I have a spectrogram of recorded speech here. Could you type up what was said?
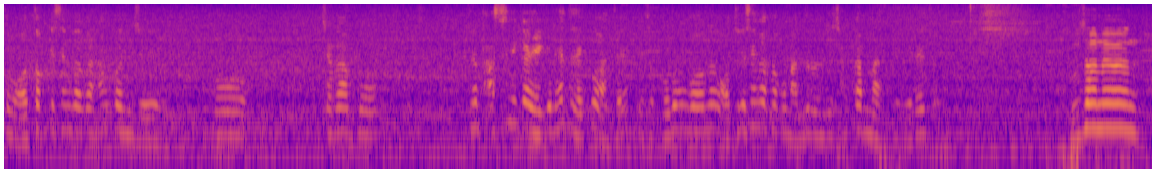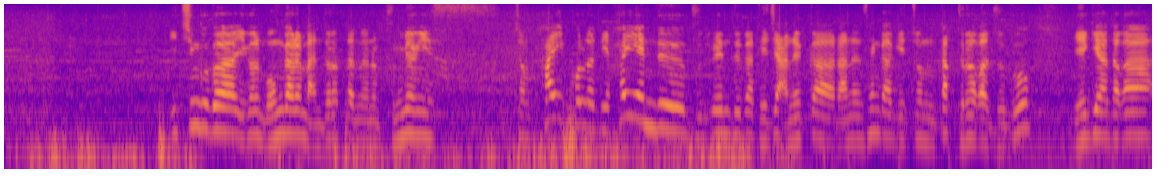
또 어떻게 생각을 한 건지 뭐 제가 뭐 그냥 봤으니까 얘기를 해도 될 것 같아요. 그래서 그런 거는 어떻게 생각하고 만들었는지 잠깐만 얘기를 해줘. 우선은 이 친구가 이걸 뭔가를 만들었다면 분명히 좀 하이 퀄러티, 하이엔드 브랜드가 되지 않을까라는 생각이 좀 딱 들어가지고 얘기하다가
